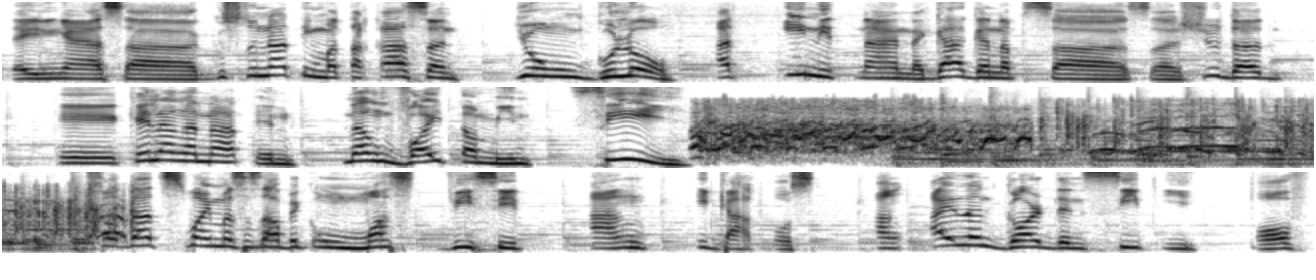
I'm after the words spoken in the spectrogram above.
dahil nga sa gusto nating matakasan yung gulo at init na nagaganap sa, sa syudad, eh, kailangan natin ng vitamin C. So that's why masasabi kong must visit ang Igacos, ang Island Garden City of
